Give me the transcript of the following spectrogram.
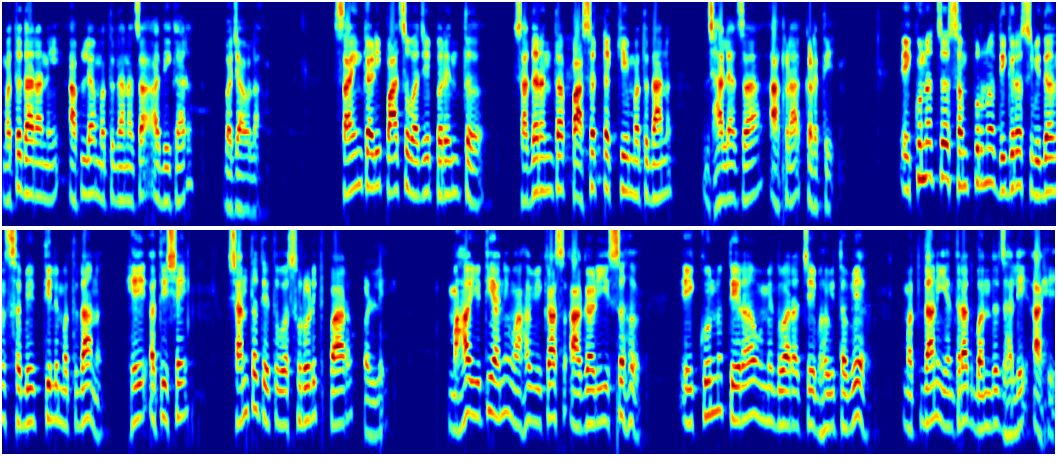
मतदाराने आपल्या मतदानाचा अधिकार बजावला. सायंकाळी पाच वाजेपर्यंत साधारणतः पासष्ट टक्के मतदान झाल्याचा आकडा कळते. एकूणच संपूर्ण दिग्रस विधानसभेतील मतदान हे अतिशय शांततेत व सुरळीत पार पडले. महायुती आणि महाविकास आघाडीसह एकूण तेरा उमेदवाराचे भवितव्य मतदान यंत्रात बंद झाले आहे.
